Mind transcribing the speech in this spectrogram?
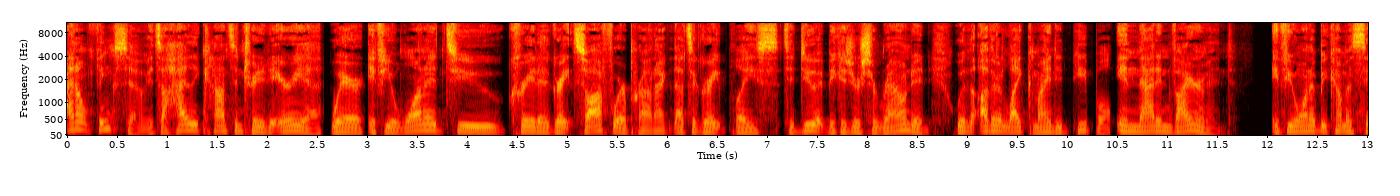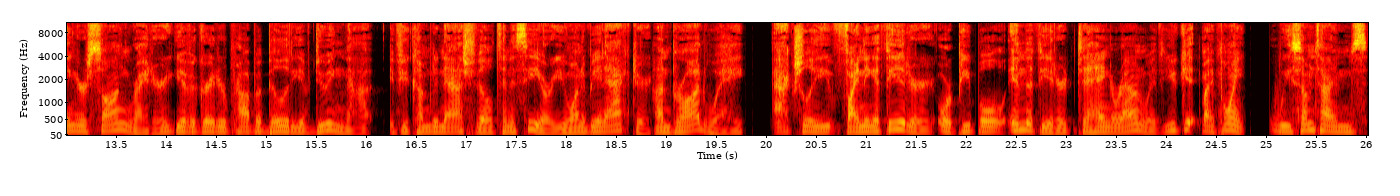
I don't think so. It's a highly concentrated area where if you wanted to create a great software product, that's a great place to do it because you're surrounded with other like minded people in that environment. If you want to become a singer songwriter, you have a greater probability of doing that if you come to Nashville, Tennessee, or you want to be an actor on Broadway, actually finding a theater or people in the theater to hang around with. You get my point. We sometimes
